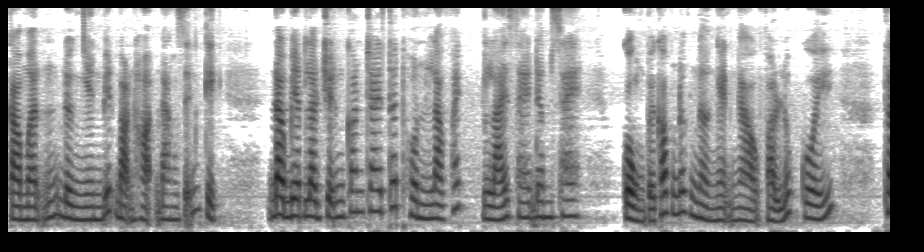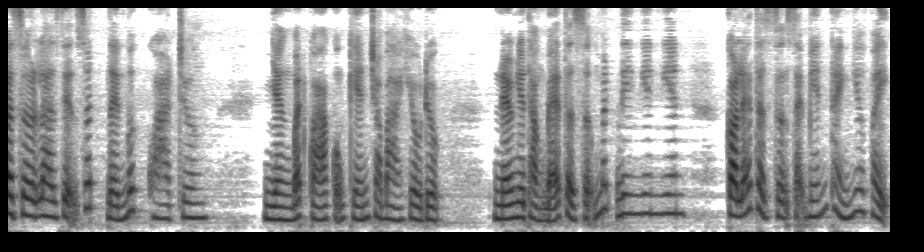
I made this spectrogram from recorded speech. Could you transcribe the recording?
Cao Mẫn đương nhiên biết bọn họ đang diễn kịch, đặc biệt là chuyện con trai thất hồn lạc phách lái xe đâm xe, cùng với khóc nức nở nghẹn ngào vào lúc cuối. Thật sự là diễn xuất đến mức khoa trương. Nhưng bất quá cũng khiến cho bà hiểu được, nếu như thằng bé thật sự mất đi nghiên nghiên, có lẽ thật sự sẽ biến thành như vậy,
